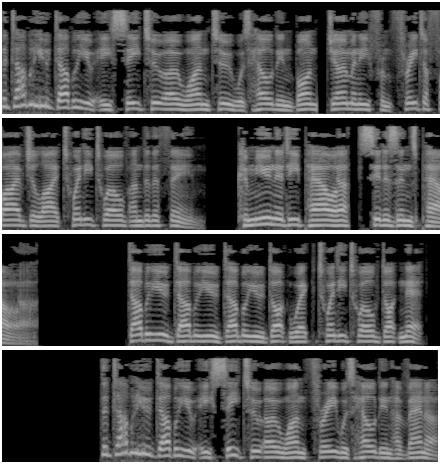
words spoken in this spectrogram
the WWEC 2012 was held in Bonn, Germany from 3 to 5 July 2012 under the theme, "'Community Power, Citizens Power' www.wec2012.net The WWEC 2013 was held in Havana,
